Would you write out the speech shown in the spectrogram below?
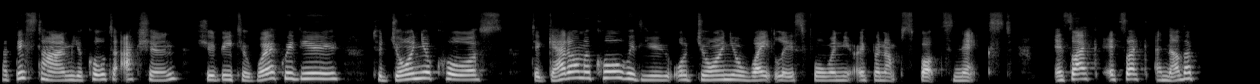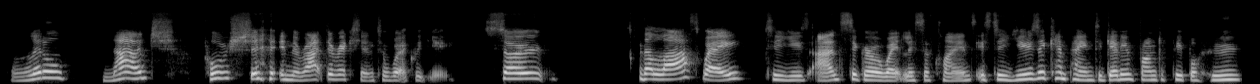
but this time your call to action should be to work with you, to join your course, to get on a call with you, or join your waitlist for when you open up spots next. It's like it's like another little nudge, push in the right direction to work with you. So the last way to use ads to grow a wait list of clients is to use a campaign to get in front of people who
